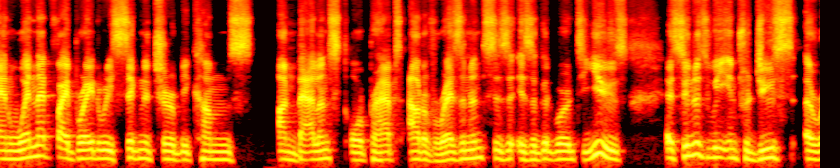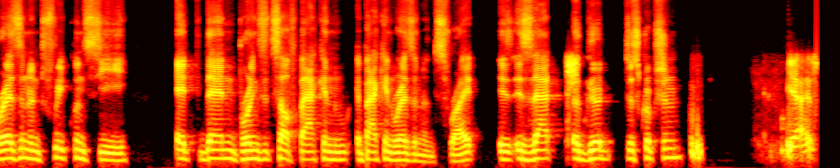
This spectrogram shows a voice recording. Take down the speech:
And when that vibratory signature becomes unbalanced or perhaps out of resonance, is, is a good word to use, as soon as we introduce a resonant frequency, it then brings itself back in back in resonance, right? Is is that a good description? Yeah, it's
